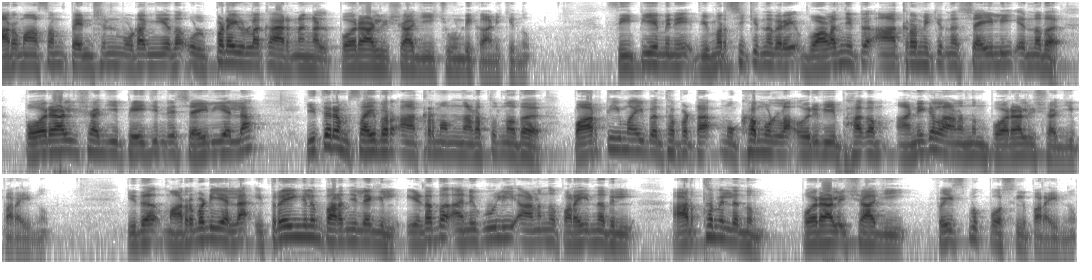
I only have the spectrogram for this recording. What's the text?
ആറുമാസം പെൻഷൻ മുടങ്ങിയത് ഉൾപ്പെടെയുള്ള കാരണങ്ങൾ പോരാളി ഷാജി ചൂണ്ടിക്കാണിക്കുന്നു. സി പി എമ്മിനെ വിമർശിക്കുന്നവരെ വളഞ്ഞിട്ട് ആക്രമിക്കുന്ന ശൈലി എന്നത് പോരാളി ഷാജി പേജിന്റെ ശൈലിയല്ല ഇത്തരം സൈബർ ആക്രമം നടത്തുന്നത് പാർട്ടിയുമായി ബന്ധപ്പെട്ട മുഖമുള്ള ഒരു വിഭാഗം അണികളാണെന്നും പോരാളി ഷാജി പറയുന്നു. ഇത് മറുപടിയല്ല ഇത്രയെങ്കിലും പറഞ്ഞില്ലെങ്കിൽ ഇടത് അനുകൂലി ആണെന്ന് പറയുന്നതിൽ അർത്ഥമില്ലെന്നും പോരാളി ഷാജി ഫേസ്ബുക്ക് പോസ്റ്റിൽ പറയുന്നു.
